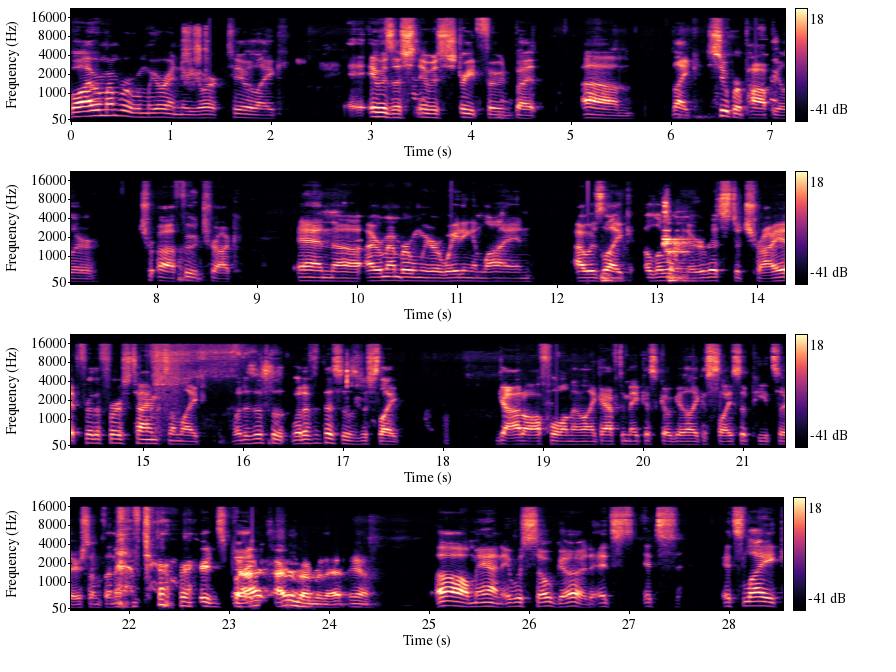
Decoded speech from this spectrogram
Well, I remember when we were in New York too. Like, it was a it was street food, but um, like super popular tr- uh, food truck. And uh, I remember when we were waiting in line, I was like a little nervous to try it for the first time because I'm like, what is this? What if this is just like god awful, and then like I have to make us go get like a slice of pizza or something afterwards? But yeah, I, I remember that. Yeah. Oh man, it was so good. It's it's it's like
